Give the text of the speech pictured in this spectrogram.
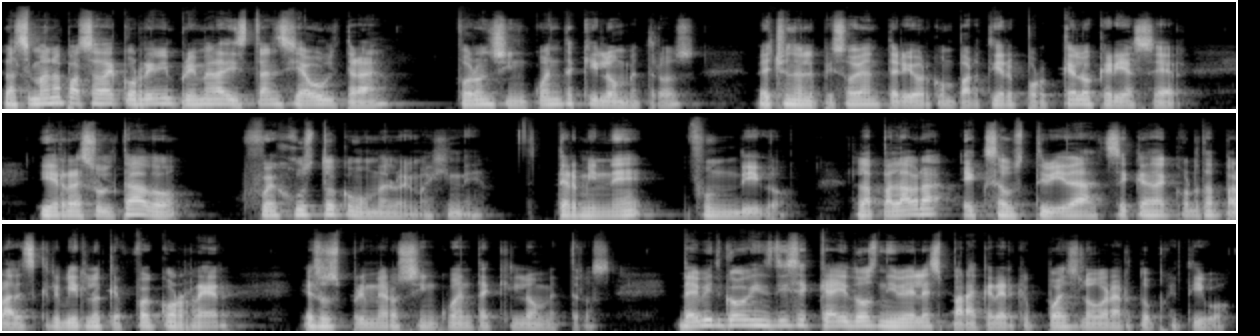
La semana pasada corrí mi primera distancia ultra, fueron 50 kilómetros, de hecho en el episodio anterior compartí por qué lo quería hacer y el resultado fue justo como me lo imaginé. Terminé fundido. La palabra exhaustividad se queda corta para describir lo que fue correr esos primeros 50 kilómetros. David Goggins dice que hay dos niveles para creer que puedes lograr tu objetivo.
